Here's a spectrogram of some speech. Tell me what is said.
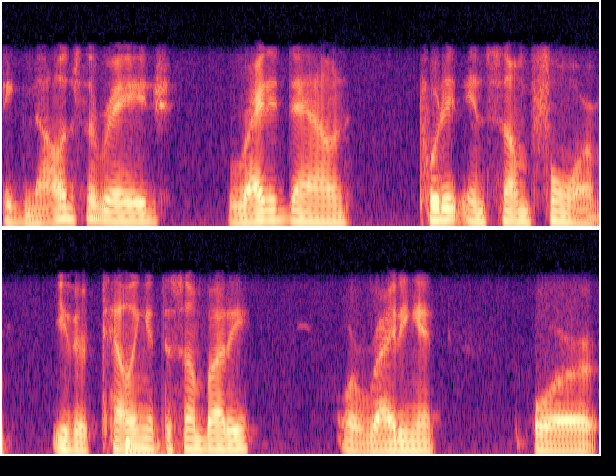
acknowledge the rage, write it down, put it in some form, either telling it to somebody or writing it or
